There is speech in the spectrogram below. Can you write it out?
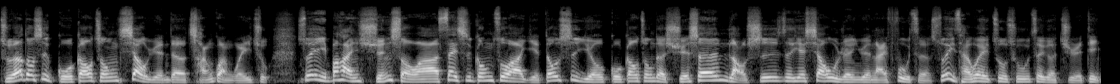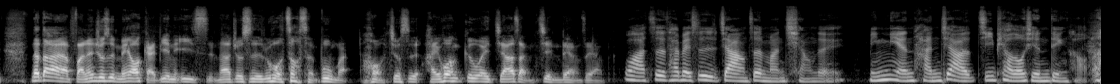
主要都是国高中校园的场馆为主，所以包含选手啊、赛事工作啊，也都是由国高中的学生、老师这些校务人员来负责，所以才会做出这个决定。那当然，反正就是没有改变的意思，那就是如果造成不满，哦，就是还望各位家长见谅。这样。哇，这台北市家长真的蛮强的诶。明年寒假机票都先订好了，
